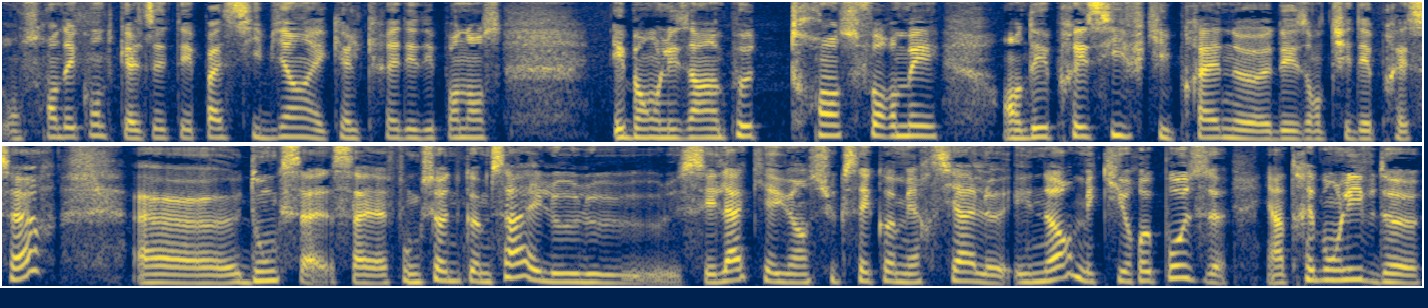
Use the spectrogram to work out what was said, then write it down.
on se rendait compte qu'elles n'étaient pas si bien et qu'elles créaient des dépendances eh ben on les a un peu transformés en dépressifs qui prennent euh, des antidépresseurs. Euh, donc ça, ça, fonctionne comme ça et le, c'est là qu'il y a eu un succès commercial énorme et qui repose. Il y a un très bon livre de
